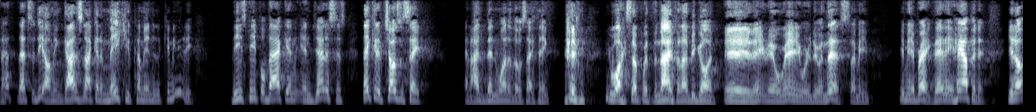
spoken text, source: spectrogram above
That, that's the deal. I mean, God's not going to make you come into the community. These people back in, in Genesis, they could have chosen to say, and I'd have been one of those, I think. he walks up with the knife, and I'd be going, hey, there ain't no way we're doing this. I mean, Give me a break. That ain't happening. You know,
